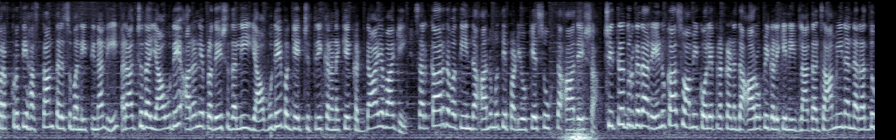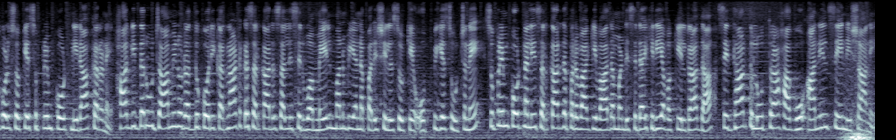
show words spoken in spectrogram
ಪ್ರಕೃತಿ ಹಸ್ತಾಂತರಿಸುವ ನಿಟ್ಟಿನಲ್ಲಿ ರಾಜ್ಯದ ಯಾವುದೇ ಅರಣ್ಯ ಪ್ರದೇಶದಲ್ಲಿ ಯಾವುದೇ ಬಗ್ಗೆ ಚಿತ್ರೀಕರಣಕ್ಕೆ ಕಡ್ಡಾಯವಾಗಿ ಸರ್ಕಾರದ ವತಿಯಿಂದ ಅನುಮತಿ ಪಡೆಯೋಕೆ ಸೂಕ್ತ ಆದೇಶ. ಚಿತ್ರದುರ್ಗದ ರೇಣುಕಾಸ್ವಾಮಿ ಕೊಲೆ ಪ್ರಕರಣದ ಆರೋಪಿಗಳಿಗೆ ನೀಡಲಾದ ಜಾಮೀನನ್ನ ರದ್ದುಗೊಳಿಸೋಕೆ ಸುಪ್ರೀಂ ಕೋರ್ಟ್ ನಿರಾಕರಣೆ. ಹಾಗಿದ್ದರೂ ಜಾಮೀನು ರದ್ದು ಕೋರಿ ಕರ್ನಾಟಕ ಸರ್ಕಾರ ಸಲ್ಲಿಸಿರುವ ಮೇಲ್ಮನವಿಯನ್ನು ಪರಿಶೀಲಿಸೋಕೆ ಒಪ್ಪಿಗೆ ಸೂಚನೆ. ಸುಪ್ರೀಂ ಕೋರ್ಟ್ನಲ್ಲಿ ಸರ್ಕಾರದ ಪರವಾಗಿ ವಾದ ಮಂಡಿಸಿದ ಹಿರಿಯ ವಕೀಲರಾದ ಸಿದ್ಧಾರ್ಥ್ ಲೂತ್ರಾ ಹಾಗೂ ಅನಿಲ್ ಸಿ ನಿಶಾನಿ.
